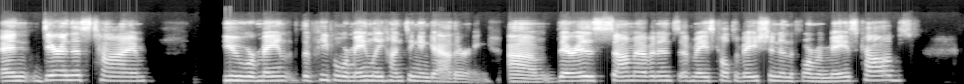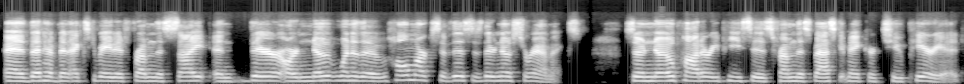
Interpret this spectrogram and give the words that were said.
And during this time, you were main the people were mainly hunting and gathering. Um, there is some evidence of maize cultivation in the form of maize cobs, and that have been excavated from the site. And there are no one of the hallmarks of this is there are no ceramics, so no pottery pieces from this basket maker two period.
